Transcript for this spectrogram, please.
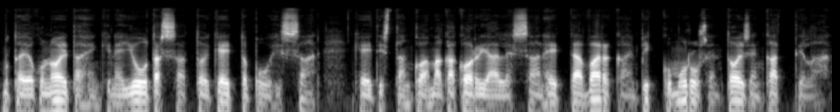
Mutta joku noitahenkinen Juutas saattoi keittopuuhissaan keitistankoa maka korjaillessaan heittää varkain pikku murusen toisen kattilaan.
